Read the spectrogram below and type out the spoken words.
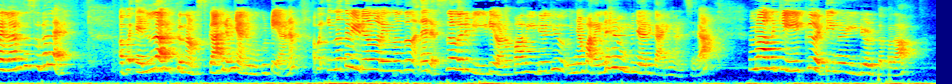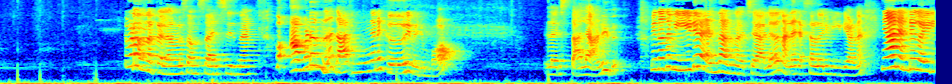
അപ്പൊ എല്ലാവർക്കും സുഖല്ലേ? അപ്പൊ എല്ലാവർക്കും നമസ്കാരം. ഞാൻ ഉമ്മക്കുട്ടിയാണ് അപ്പൊ ഇന്നത്തെ വീഡിയോ എന്ന് പറയുന്നത് നല്ല രസമുള്ള ഒരു വീഡിയോ ആണ്. അപ്പൊ ആ വീഡിയോക്ക് ഞാൻ പറയുന്നതിന് മുമ്പ് ഞാൻ ഒരു കാര്യം കാണിച്ചു തരാം. നമ്മൾ അന്ന് കേക്ക് കട്ട് ചെയ്യുന്ന വീഡിയോ എടുത്തപ്പോഴാ ഇവിടെ വന്നിട്ടല്ല നമ്മൾ സംസാരിച്ചിരുന്നത് അപ്പൊ അവിടെ നിന്ന് ഇങ്ങനെ കേറി വരുമ്പോ ഉള്ള ഒരു സ്ഥലമാണ് ഇത്. ഇന്നത്തെ വീഡിയോ എന്താണെന്ന് വെച്ചാൽ നല്ല രസമുള്ള ഒരു വീഡിയോ ആണ്. ഞാൻ എന്റെ കയ്യിൽ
